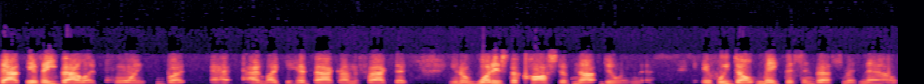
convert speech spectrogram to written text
that is a valid point, but I'd like to hit back on the fact that, you know, what is the cost of not doing this? If we don't make this investment now,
